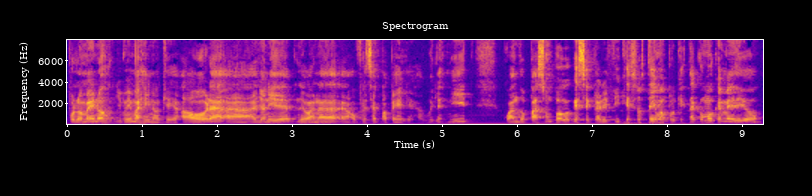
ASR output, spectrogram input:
por lo menos yo me imagino que ahora a Johnny Depp le van a ofrecer papeles, a Will Smith, cuando pase un poco que se clarifique esos temas, porque está como que medio,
